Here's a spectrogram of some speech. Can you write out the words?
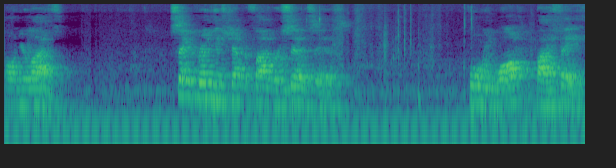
on your life. 2 Corinthians chapter 5, verse 7 says, for we walk by faith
